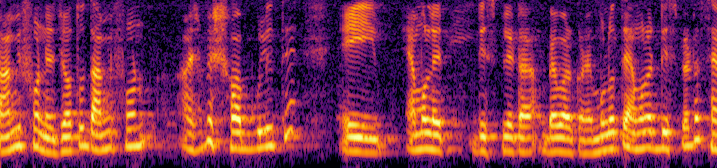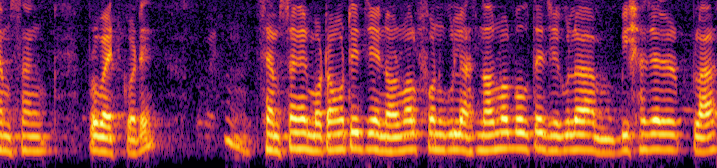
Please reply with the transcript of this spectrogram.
দামি ফোনের, যত দামি ফোন আসবে, সবগুলিতে এই অ্যামোলেড ডিসপ্লেটা ব্যবহার করে মূলত অ্যামোলেড ডিসপ্লেটা স্যামসাং প্রোভাইড করে। স্যামসাংয়ের মোটামুটি যে নর্মাল ফোনগুলো, নর্মাল বলতে যেগুলো বিশ হাজারের প্লাস,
